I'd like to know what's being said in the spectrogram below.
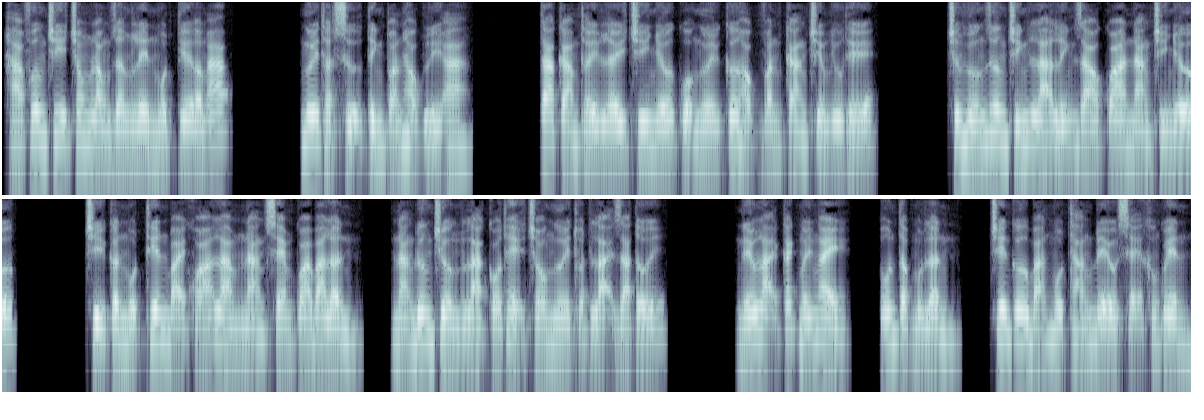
Hà Phương Chi trong lòng dâng lên một tia ấm áp. Ngươi thật sự tính toán học lý A. Ta cảm thấy lấy trí nhớ của ngươi cơ học văn càng chiếm ưu thế. Trương hướng dương chính là lĩnh giáo qua nàng trí nhớ. Chỉ cần một thiên bài khóa làm nàng xem qua ba lần, nàng đương trưởng là có thể cho ngươi thuật lại ra tới. Nếu lại cách mấy ngày, ôn tập một lần, trên cơ bản một tháng đều sẽ không quên.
